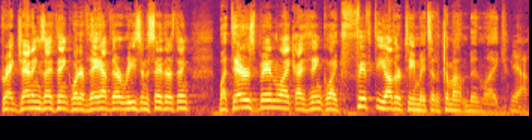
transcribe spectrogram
Greg Jennings, I think, whatever. They have their reason to say their thing. But there's been like I think like 50 other teammates that have come out and been like, Yeah.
